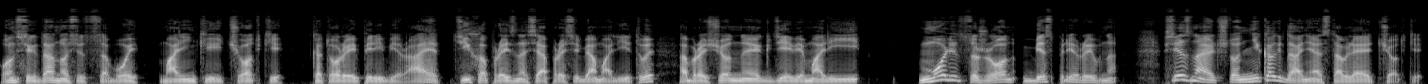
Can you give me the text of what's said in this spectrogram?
Он всегда носит с собой маленькие четки, которые перебирает, тихо произнося про себя молитвы, обращенные к Деве Марии. Молится же он беспрерывно. Все знают, что он никогда не оставляет четки.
